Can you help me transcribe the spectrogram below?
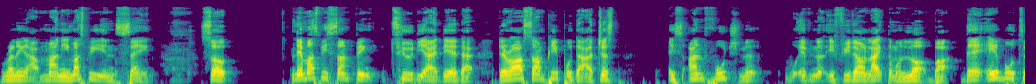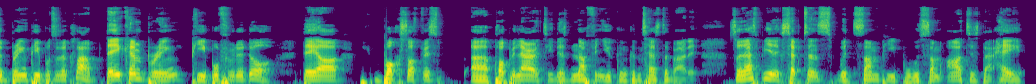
running out money must be insane. So there must be something to the idea that there are some people that are just it's unfortunate if not, if you don't like them a lot, but they're able to bring people to the club. They can bring people through the door. They are box office uh, popularity. There's nothing you can contest about it. So that's been acceptance with some people, with some artists that hey,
